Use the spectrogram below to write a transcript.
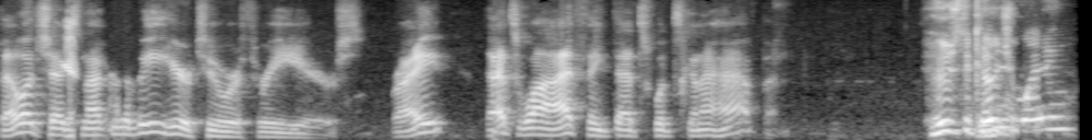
Belichick's not going to be here two or three years, right? That's why I think that's what's going to happen. Who's the coach in waiting?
